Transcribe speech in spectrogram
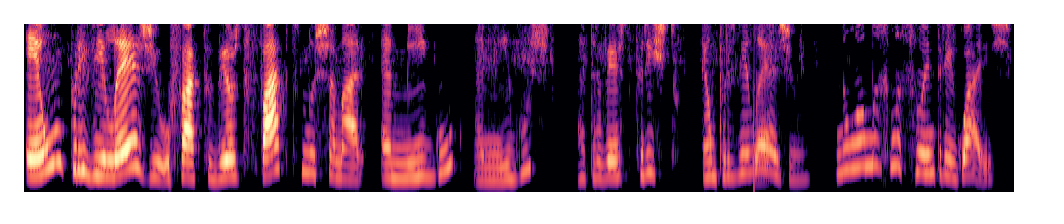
É um privilégio o facto de Deus de facto nos chamar amigo, amigos, através de Cristo. É um privilégio. Não há uma relação entre iguais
